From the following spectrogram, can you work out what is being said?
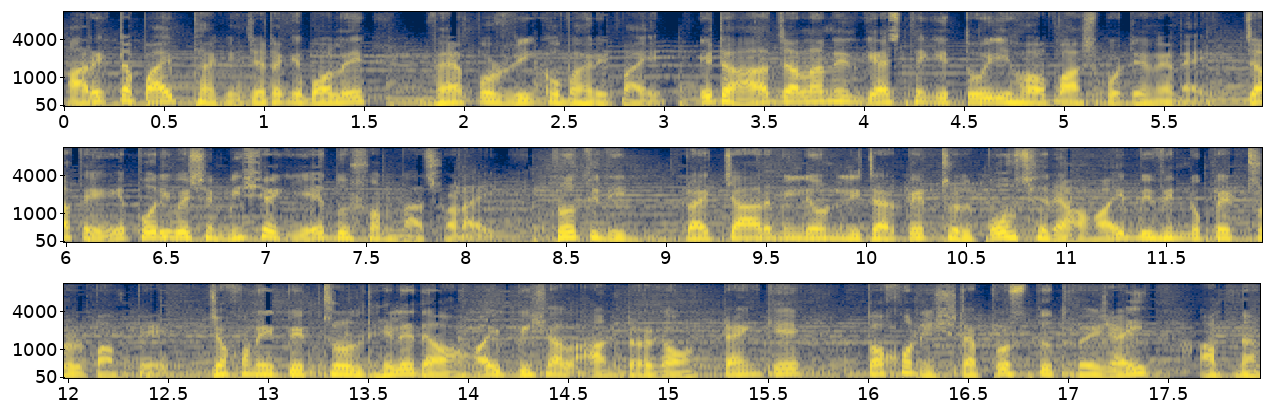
আরেকটা পাইপ থাকে, যেটাকে বলে ভ্যাপর রিকোভারি পাইপ এটা জ্বালানির গ্যাস থেকে তৈরি হওয়া বাষ্প টেনে নেয়, যাতে পরিবেশে মিশে গিয়ে দূষণ না ছড়ায়। প্রতিদিন প্রায় চার মিলিয়ন লিটার পেট্রোল পৌঁছে দেওয়া হয় বিভিন্ন পেট্রোল পাম্পে। যখন এই পেট্রোল ঢেলে দেওয়া হয় বিশাল আন্ডারগ্রাউন্ড ট্যাঙ্কে, তখনই সেটা প্রস্তুত হয়ে যায় আপনার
